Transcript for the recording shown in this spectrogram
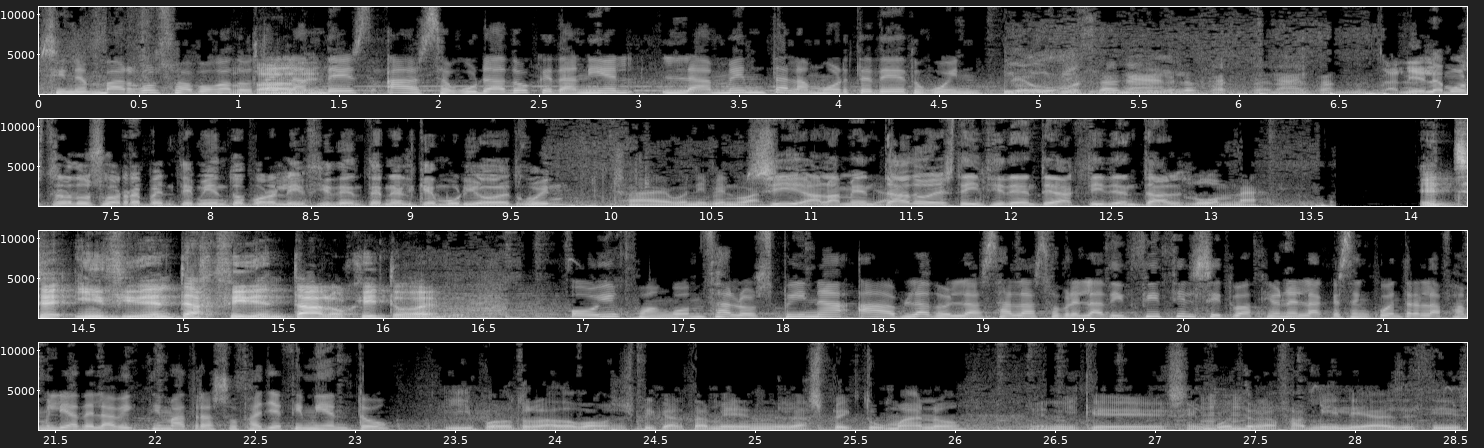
Sin embargo, su abogado tailandés ha asegurado que Daniel lamenta la muerte de Edwin. ¿Daniel ha mostrado su arrepentimiento por el incidente en el que murió Edwin? Sí, ha lamentado este incidente accidental. Este incidente accidental, ojito, ¿eh? Hoy Juan Gonzalo Espina ha hablado en la sala sobre la difícil situación en la que se encuentra la familia de la víctima tras su fallecimiento. Y por otro lado vamos a explicar también el aspecto humano en el que se encuentra la familia, es decir,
